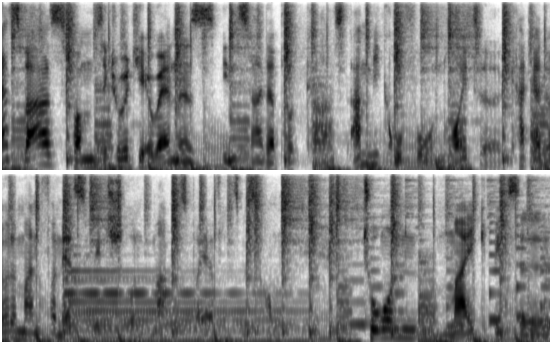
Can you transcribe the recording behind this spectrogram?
Das war's vom Security Awareness Insider Podcast. Am Mikrofon heute Katja Dörlemann von der Switch und Markus Bayer von Swisscom. Ton Mike Bixel,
